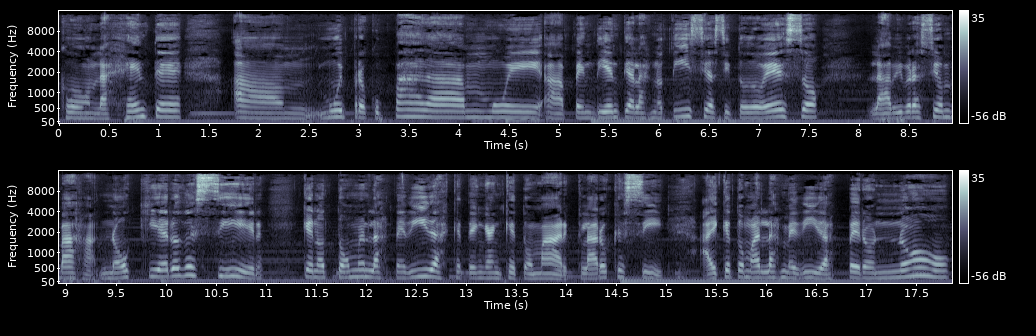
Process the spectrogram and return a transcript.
con la gente muy preocupada, muy ah, pendiente a las noticias y todo eso, la vibración baja. No quiero decir que no tomen las medidas que tengan que tomar. Claro que sí, hay que tomar las medidas, pero no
